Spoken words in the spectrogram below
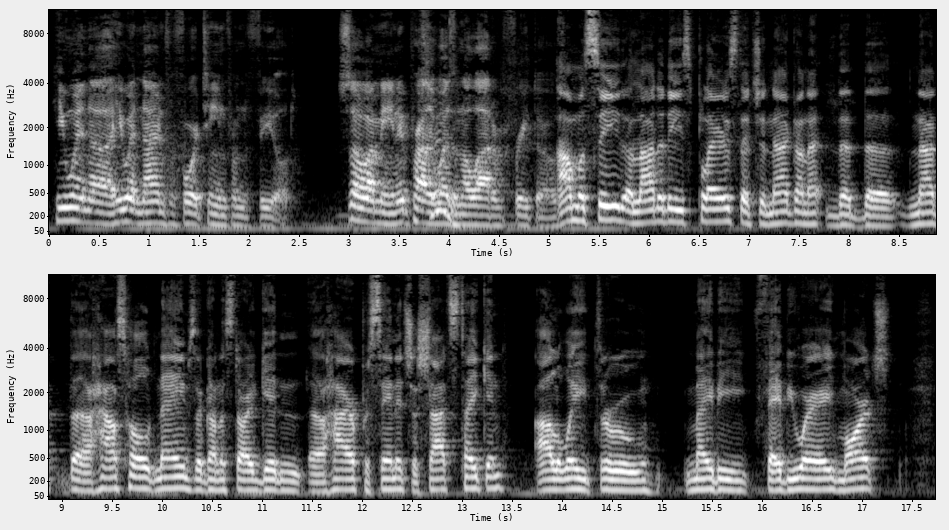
He went uh he went 9 for 14 from the field. So I mean, it probably wasn't a lot of free throws. I'm gonna see a lot of these players that you're not gonna the the not the household names are gonna start getting a higher percentage of shots taken all the way through maybe February, March.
